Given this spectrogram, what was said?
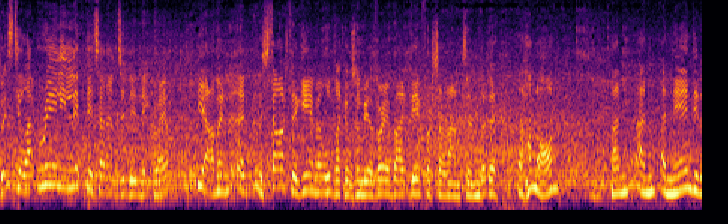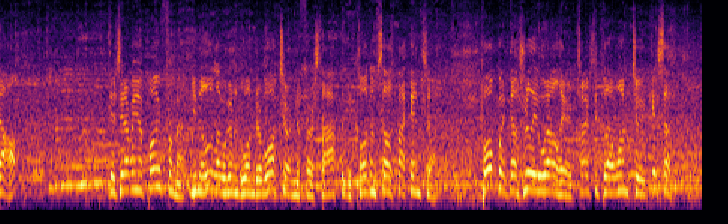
but still that really lifted Southampton, didn't it, Graham? Yeah, I mean, at the start of the game, it looked like it was going to be a very bad day for Southampton, but they, they hung on, and, and, and they ended up deserving a point from it. You know, looked like we're going to go underwater in the first half, but they clawed themselves back into it. Pogba does really well here, tries to play a one-two, it gets a, a, a,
